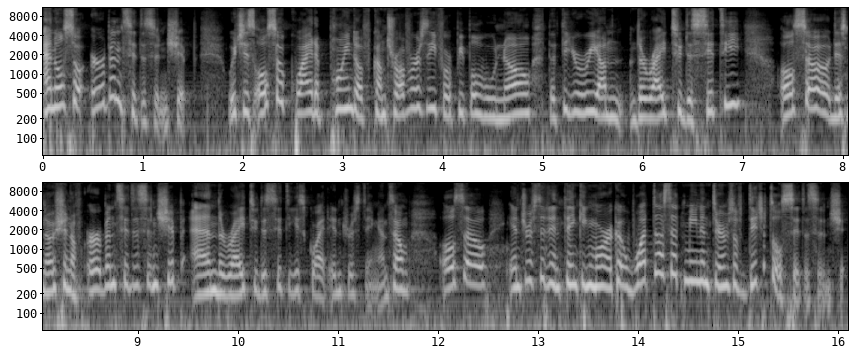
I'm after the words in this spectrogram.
and also urban citizenship, which is also quite a point of controversy for people who know the theory on the right to the city. Also, this notion of urban citizenship and the right to the city is quite interesting. And so I'm also interested in thinking more, okay, what does that mean in terms of digital citizenship?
